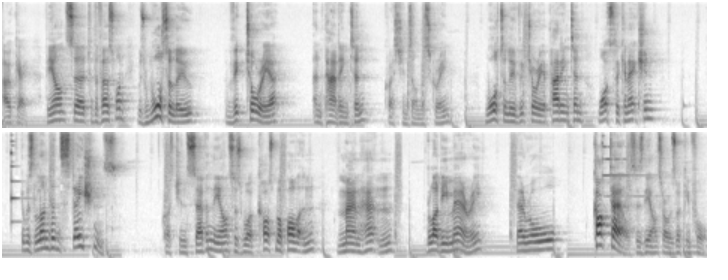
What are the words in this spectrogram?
Okay, the answer to the first one was Waterloo, Victoria, and Paddington. Questions on the screen. Waterloo, Victoria, Paddington. What's the connection? It was London stations. Question seven, the answers were Cosmopolitan, Manhattan, Bloody Mary. They're all cocktails, is the answer I was looking for.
